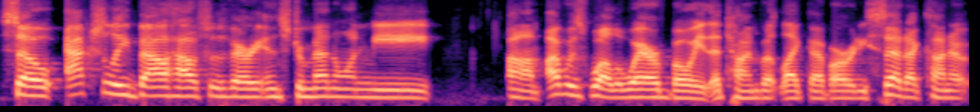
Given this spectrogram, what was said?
So actually, Bauhaus was very instrumental in me um, I was well aware of Bowie at the time, but like I've already said, I kind of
